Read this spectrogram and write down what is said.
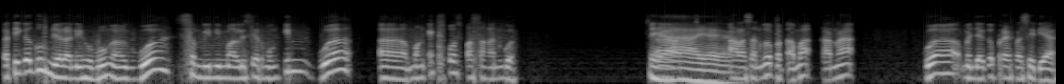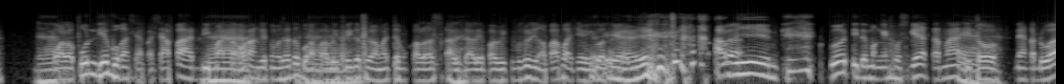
Ketika gua menjalani hubungan, gua seminimalisir mungkin gua eh, mengekspos pasangan gua. Iya, iya, iya. alasan gue pertama karena gue menjaga privasi dia Nah, walaupun dia bukan siapa-siapa di mata Nah, orang gitu maksudnya tuh bukan benar. public figure segala macam kalau sekali-kali public figure juga apa-apa cewek gue Iya, iya. Amin. gue tidak mengekspos dia karena Iya. itu yang kedua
